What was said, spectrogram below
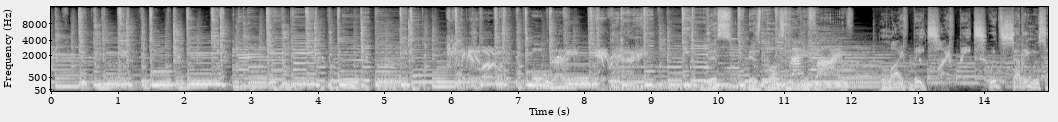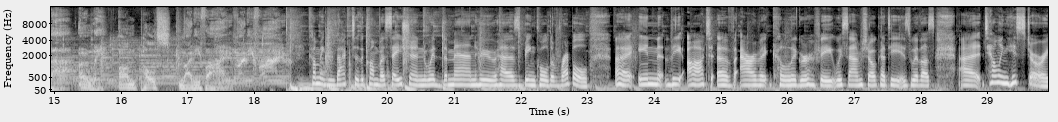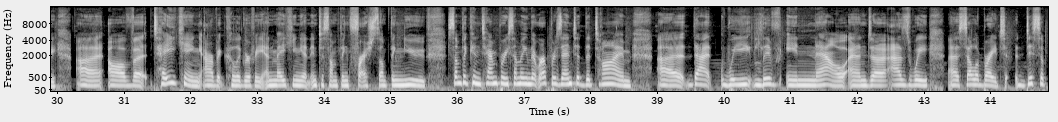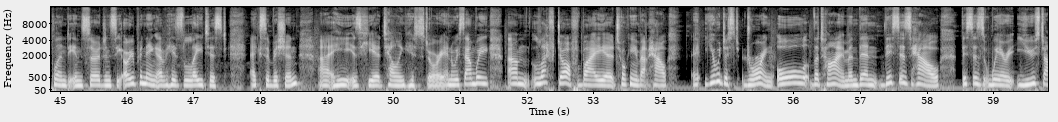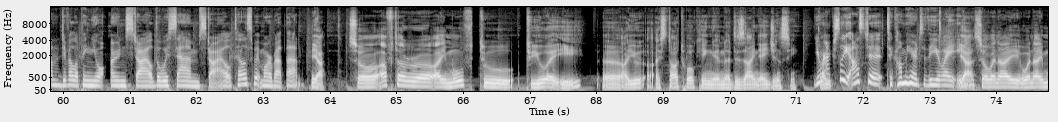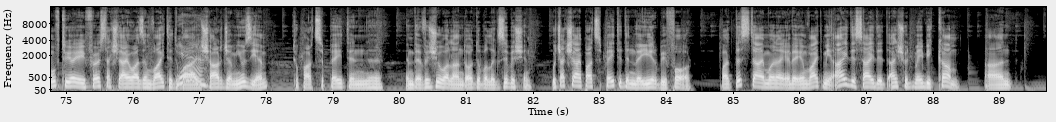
Is Pulse 95. Life Beats. Life Beats. With Sally Musa. Only on Pulse 95. 95. Coming back to the conversation with the man who has been called a rebel uh, in the art of Arabic calligraphy, Wissam Shokati is with us, uh, telling his story uh, of uh, taking Arabic calligraphy and making it into something fresh, something new, something contemporary, something that represented the time uh, that we live in now. And uh, as we celebrate disciplined insurgency, opening of his latest exhibition, Uh, he is here telling his story. And Wissam, we um, left off by uh, talking about how uh, you were just drawing all the time. And then this is how, this is where you started developing your own style, the Wissam style. Tell us a bit more about that. Yeah. So after uh, I moved to to UAE, uh, I I start working in a design agency. You were Um, actually asked to, to come here to the. UAE. Yeah. So when I when I moved to UAE first, actually I was invited by Yeah. Sharjah Museum to participate in uh, in the visual and audible exhibition, which actually I participated in the year before. But this time when I, they invite me, I decided I should maybe come and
